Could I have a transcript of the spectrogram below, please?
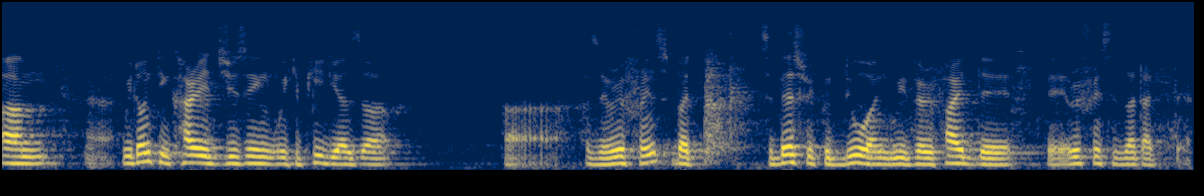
Um, we don't encourage using Wikipedia as a, uh, as a reference, but it's the best we could do, and we verified the, the references that are at the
